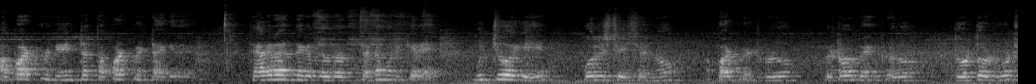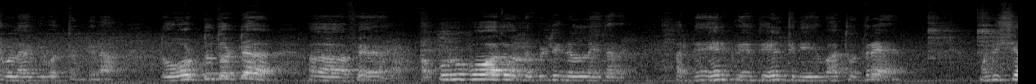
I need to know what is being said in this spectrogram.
ಅಪಾರ್ಟ್ಮೆಂಟ್, ಎಂಟತ್ತು ಅಪಾರ್ಟ್ಮೆಂಟ್ ಆಗಿದೆ. ತ್ಯಾಗರಾಜ ನಗರದಲ್ಲಿರೋ ಕೆರೆ ಮುಚ್ಚೋಗಿ ಪೊಲೀಸ್ ಸ್ಟೇಷನ್ನು, ಅಪಾರ್ಟ್ಮೆಂಟ್ಗಳು, ಪೆಟ್ರೋಲ್ ಬ್ಯಾಂಕ್ಗಳು, ದೊಡ್ಡ ದೊಡ್ಡ ಹೋಟ್ಲುಗಳಾಗಿ ಇವತ್ತಿನ ದಿನ ದೊಡ್ಡ ದೊಡ್ಡ ಅಪರೂಪವಾದ ಒಂದು ಬಿಲ್ಡಿಂಗ್ಗಳೆಲ್ಲ ಇದ್ದಾವೆ. ಅದನ್ನ ಹೇಳ್ತೀನಿ ಅಂತ ಹೇಳ್ತೀನಿ ಈ ಮಾತು ಅಂದರೆ, ಮನುಷ್ಯ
